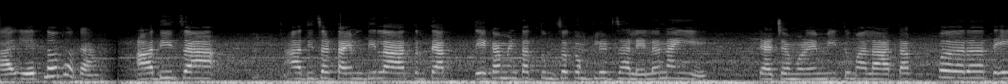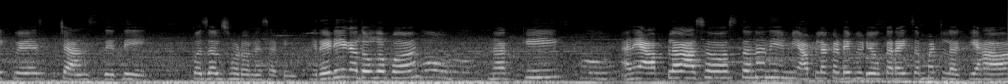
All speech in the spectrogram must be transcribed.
आ येत नव्हतं का? आधीचा आधीचा टाइम दिला तर त्यात एका मिनिटात तुमचं कंप्लीट झालेलं नाही आहे त्याच्यामुळे मी तुम्हाला आता परत एक वेळेस चान्स देते पझल सोडवण्यासाठी. रेडी आहे का दोघं पण? नक्की? आणि आपलं असं असतं ना नेहमी आपल्याकडे व्हिडिओ करायचं म्हटलं की हा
